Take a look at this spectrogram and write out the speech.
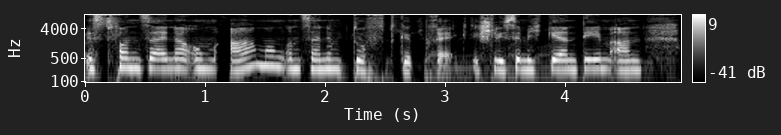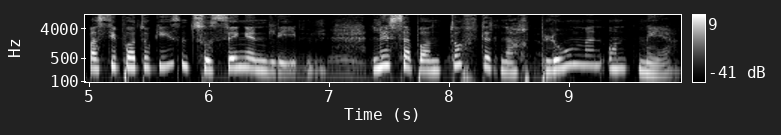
ist von seiner Umarmung und seinem Duft geprägt. Ich schließe mich gern dem an, was die Portugiesen zu singen lieben. Lissabon duftet nach Blumen und Meer.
